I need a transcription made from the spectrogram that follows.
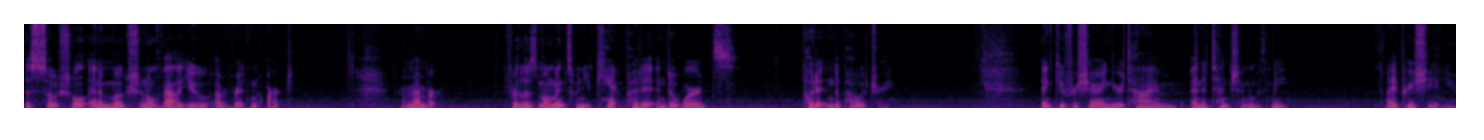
The Social and Emotional Value of Written Art. Remember, for those moments when you can't put it into words, put it into poetry. Thank you for sharing your time and attention with me. I appreciate you.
